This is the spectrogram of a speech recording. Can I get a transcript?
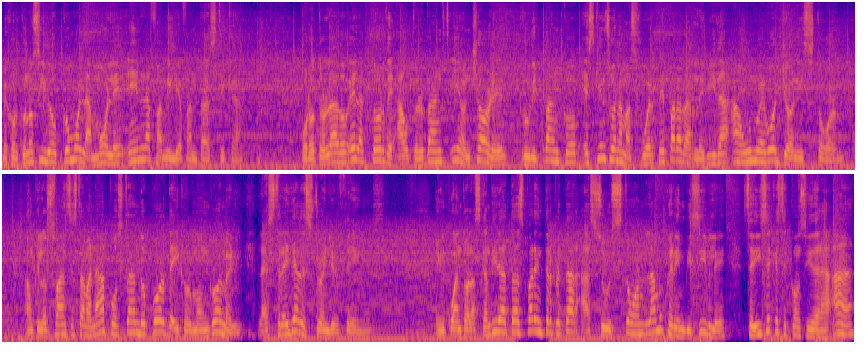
mejor conocido como la mole en la familia fantástica. Por otro lado, el actor de Outer Banks y Uncharted, Rudy Pankov, es quien suena más fuerte para darle vida a un nuevo Johnny Storm. Aunque los fans estaban apostando por Dacre Montgomery, la estrella de Stranger Things. En cuanto a las candidatas para interpretar a Sue Storm, la mujer invisible, se dice que se considera a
